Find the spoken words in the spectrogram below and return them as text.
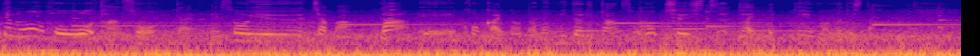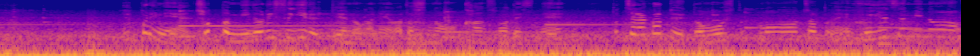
でも鳳凰炭素みたいなねそういう茶葉が、えー、今回飲んだね緑炭素の抽出タイプいうともうもうちょっとね冬摘みの、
